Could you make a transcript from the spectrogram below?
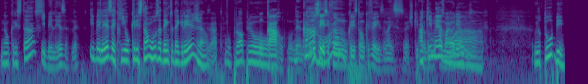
não cristãs. E beleza, né? E beleza, é que o cristão usa dentro da igreja Exato. o próprio. Um carro. eu não carro, sei se foi ah. um cristão que fez, mas acho que todo Aqui mundo- mesmo, a maioria a- usa. o YouTube.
